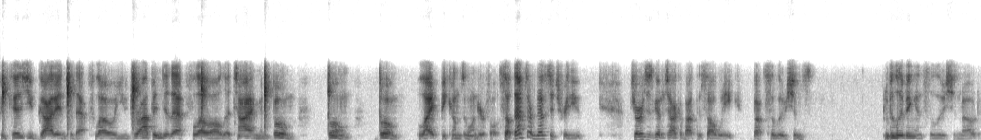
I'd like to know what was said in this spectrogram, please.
because you've got into that flow. You drop into that flow all the time, and boom, boom, boom, life becomes wonderful. So that's our message for you. George is going to talk about this all week about solutions, living in solution mode.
